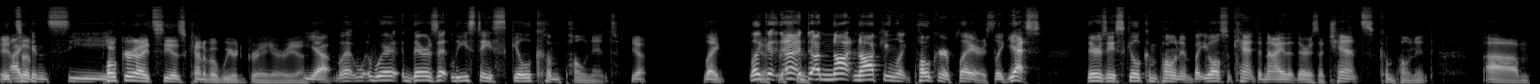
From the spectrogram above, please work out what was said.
it's I a can see poker I'd see as kind of a weird gray area. Yeah, but where there's at least a skill component. Yeah. Like like Yeah, I, sure. I'm not knocking like poker players. Like yes, there's a skill component, but you also can't deny that there's a chance component. Um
